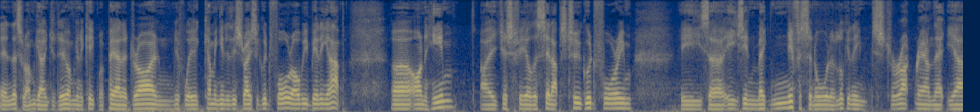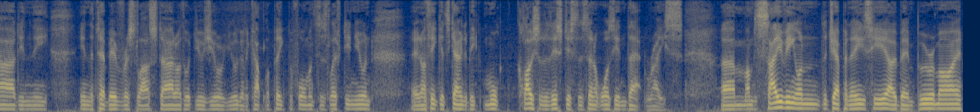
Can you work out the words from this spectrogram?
and that's what I'm going to do. I'm going to keep my powder dry, and if we're coming into this race a good four, I'll be betting up uh, on him. I just feel the setup's too good for him. He's uh, he's in magnificent order. Look at him strut round that yard in the in the Tab Everest last start. I thought you you you got a couple of peak performances left in you, and and I think it's going to be more closer to this distance than it was in that race. Um, I'm saving on the Japanese here, Obamburumai.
